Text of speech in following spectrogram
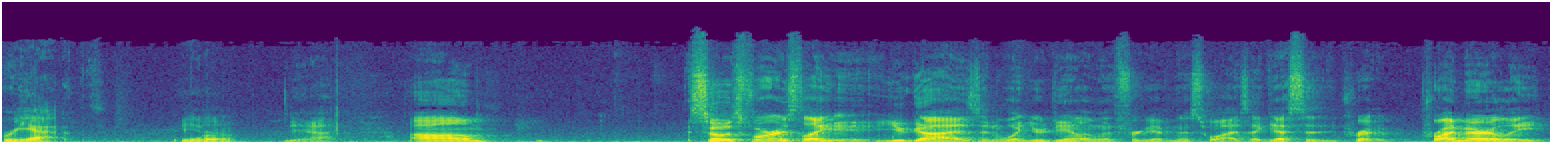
react. You know. Yeah. Um, so as far as like you guys and what you're dealing with forgiveness wise, I guess it pr- primarily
